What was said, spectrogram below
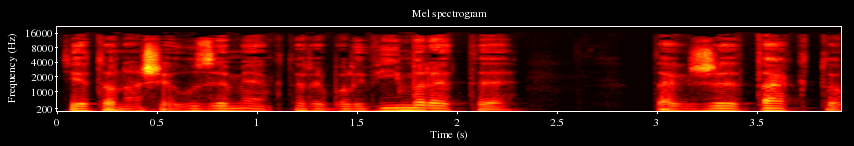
tieto naše územia, ktoré boli vymreté. Takže takto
